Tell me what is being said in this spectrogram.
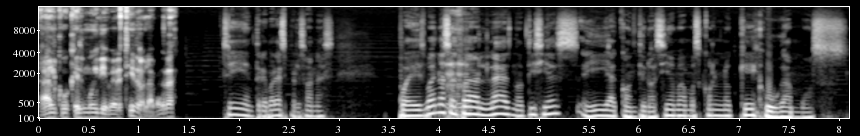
algo que es muy divertido, la verdad. Sí, entre varias personas. Pues bueno, esas fueron las noticias y a continuación vamos con lo que jugamos.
